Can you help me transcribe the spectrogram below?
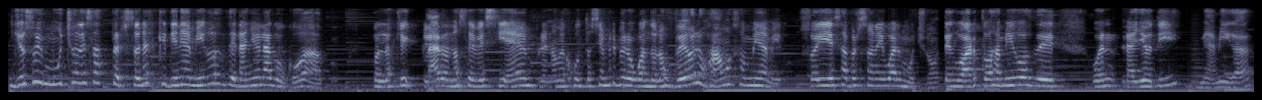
Yo soy mucho de esas personas que tiene amigos del año de la cocoa, po, con los que, claro, no se ve siempre, no me junto siempre, pero cuando los veo, los amo, son mis amigos. Soy esa persona igual mucho. Tengo hartos amigos de, bueno, la Yoti, mi amiga.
